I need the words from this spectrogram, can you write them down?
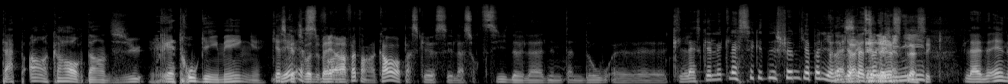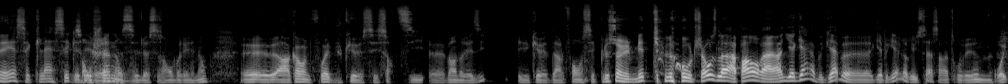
tape encore dans du rétro gaming. Qu'est-ce que tu vas nous ben, faire? En fait, encore, parce que c'est la sortie de la Nintendo euh, la Classic Edition qui appelle? Il y en a qui Classic appellent ça la mini. classique. La NES Classic Edition, c'est son vrai nom. Euh, encore une fois, vu que c'est sorti euh, vendredi et que dans le fond, c'est plus un mythe que autre chose, là, à part. Il y a Gab. Gab euh, Gabriel a réussi à s'en trouver une. Oui.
